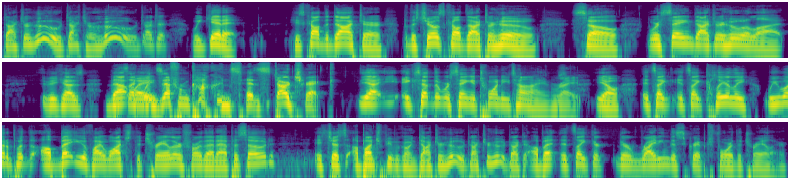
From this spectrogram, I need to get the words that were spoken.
Doctor Who, Doctor Who, Doctor. We get it. He's called the Doctor, but the show's called Doctor Who. So we're saying Doctor Who a lot because that it's like way, when Zefram Cochrane says Star Trek. yeah. Except that we're saying it twenty times. Right. You know, it's like it's like clearly we want to put. The, I'll bet you if I watch the trailer for that episode, it's just a bunch of people going Doctor Who, Doctor Who, Doctor. I'll bet it's like they're they're writing the script for the trailer,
